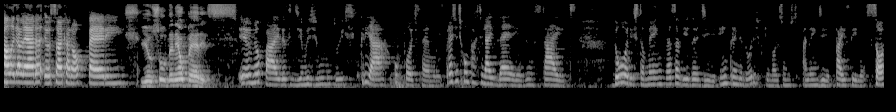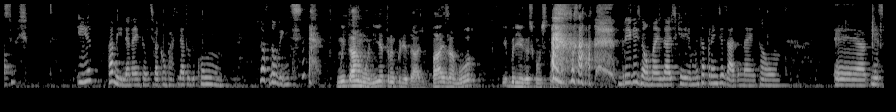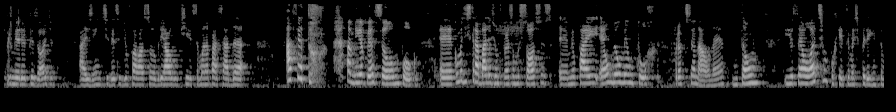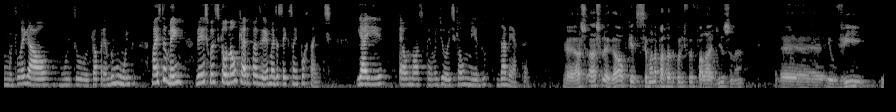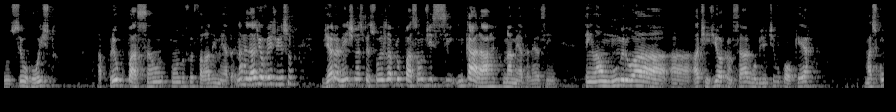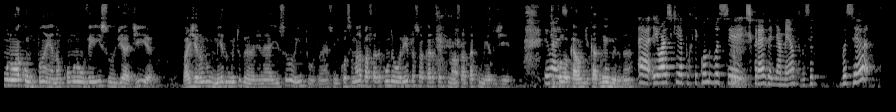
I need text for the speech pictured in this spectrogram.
Fala galera, eu sou a Carol Pérez. E eu sou o Daniel Pérez. Eu e meu pai decidimos juntos criar o Pod Family para a gente compartilhar ideias, insights, dores também dessa vida de empreendedores, porque nós somos, além de pai e filha, sócios e família, né? Então a gente vai compartilhar tudo com nossos ouvintes. Muita harmonia, tranquilidade, paz, amor e brigas constantes. brigas não, mas acho que muito aprendizado, né? Então, é, nesse primeiro episódio, a gente decidiu falar sobre algo que semana passada afetou a minha pessoa um pouco. É, como a gente trabalha junto, nós somos sócios, é, meu pai é o meu mentor profissional, né? Então, isso é ótimo, porque ele tem uma experiência muito legal, muito que eu aprendo muito, mas também vejo as coisas que eu não quero fazer, mas eu sei que são importantes. E aí é o nosso tema de hoje, que é o medo da meta. É, acho, acho legal, porque semana passada, quando a gente foi falar disso, né, é, eu vi no seu rosto a preocupação quando foi falado em meta. Na realidade, eu vejo isso diariamente nas pessoas a preocupação de se encarar na meta, né? Assim, tem lá um número a, a atingir, alcançar, um objetivo qualquer, mas como não acompanha, não, como não vê isso no dia a dia, vai gerando um medo muito grande, né? Isso em tudo, né? Assim, semana passada, quando eu olhei para sua cara, eu falei, nossa, ela tá com medo de, de acho... colocar um de cada número, né? É, eu acho que é porque quando você escreve alinhamento, você, você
